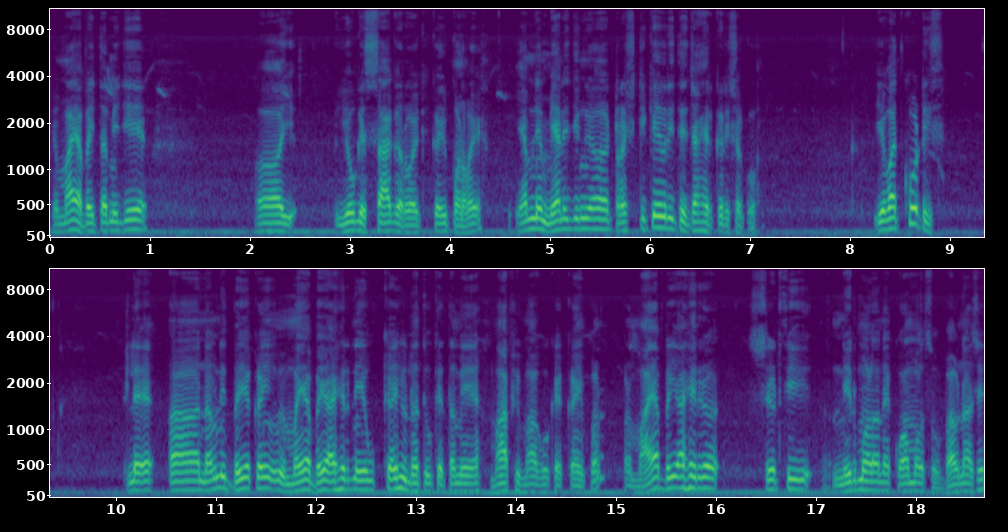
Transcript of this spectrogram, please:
કે માયાભાઈ તમે જે યોગેશ સાગર હોય કે કંઈ પણ હોય, એમને મેનેજિંગ ટ્રસ્ટી કેવી રીતે જાહેર કરી શકો? એ વાત ખોટી છે. એટલે નવનીતભાઈએ કંઈ, માયાભાઈ આહિરને એવું કહ્યું નહોતું કે તમે માફી માગો કે કંઈ પણ પણ માયાભાઈ આહિર શેઠથી નિર્મળ અને કોમળ સ્વભાવના છે,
